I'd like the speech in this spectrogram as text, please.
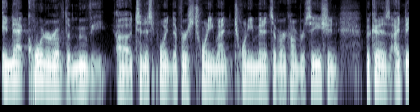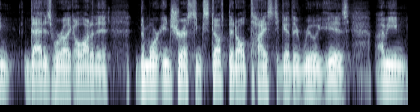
in that corner of the movie uh, to this point in the first 20, 20 minutes of our conversation because i think that is where like a lot of the the more interesting stuff that all ties together really is i mean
